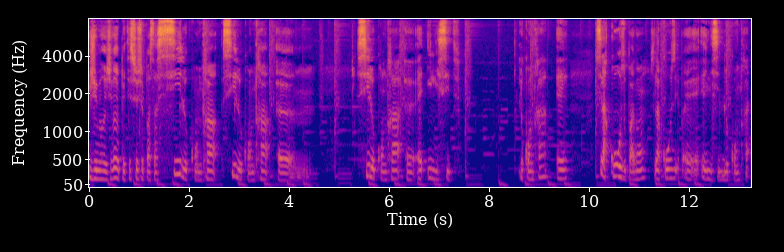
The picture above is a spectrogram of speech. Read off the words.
Je, vais répéter ce, ce passage. Si le contrat, si le contrat euh, si le contrat euh, est illicite. Le contrat est... Si la cause, pardon, la cause est, illicite, le contrat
